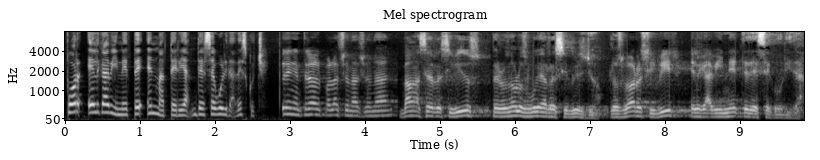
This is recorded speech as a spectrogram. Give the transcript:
por el gabinete en materia de seguridad. Escuche. Pueden entrar al Palacio Nacional, van a ser recibidos, pero no los voy a recibir yo. Los va a recibir el gabinete de seguridad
